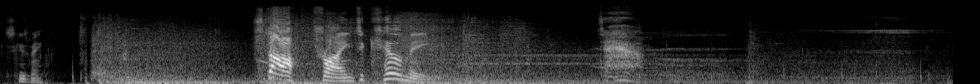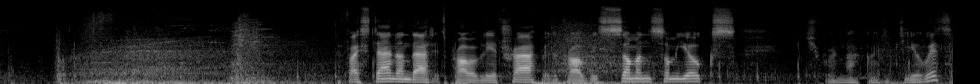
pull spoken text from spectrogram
Excuse me. Stop trying to kill me! Damn. If I stand on that, it's probably a trap. It'll probably summon some yokes, which we're not going to deal with.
